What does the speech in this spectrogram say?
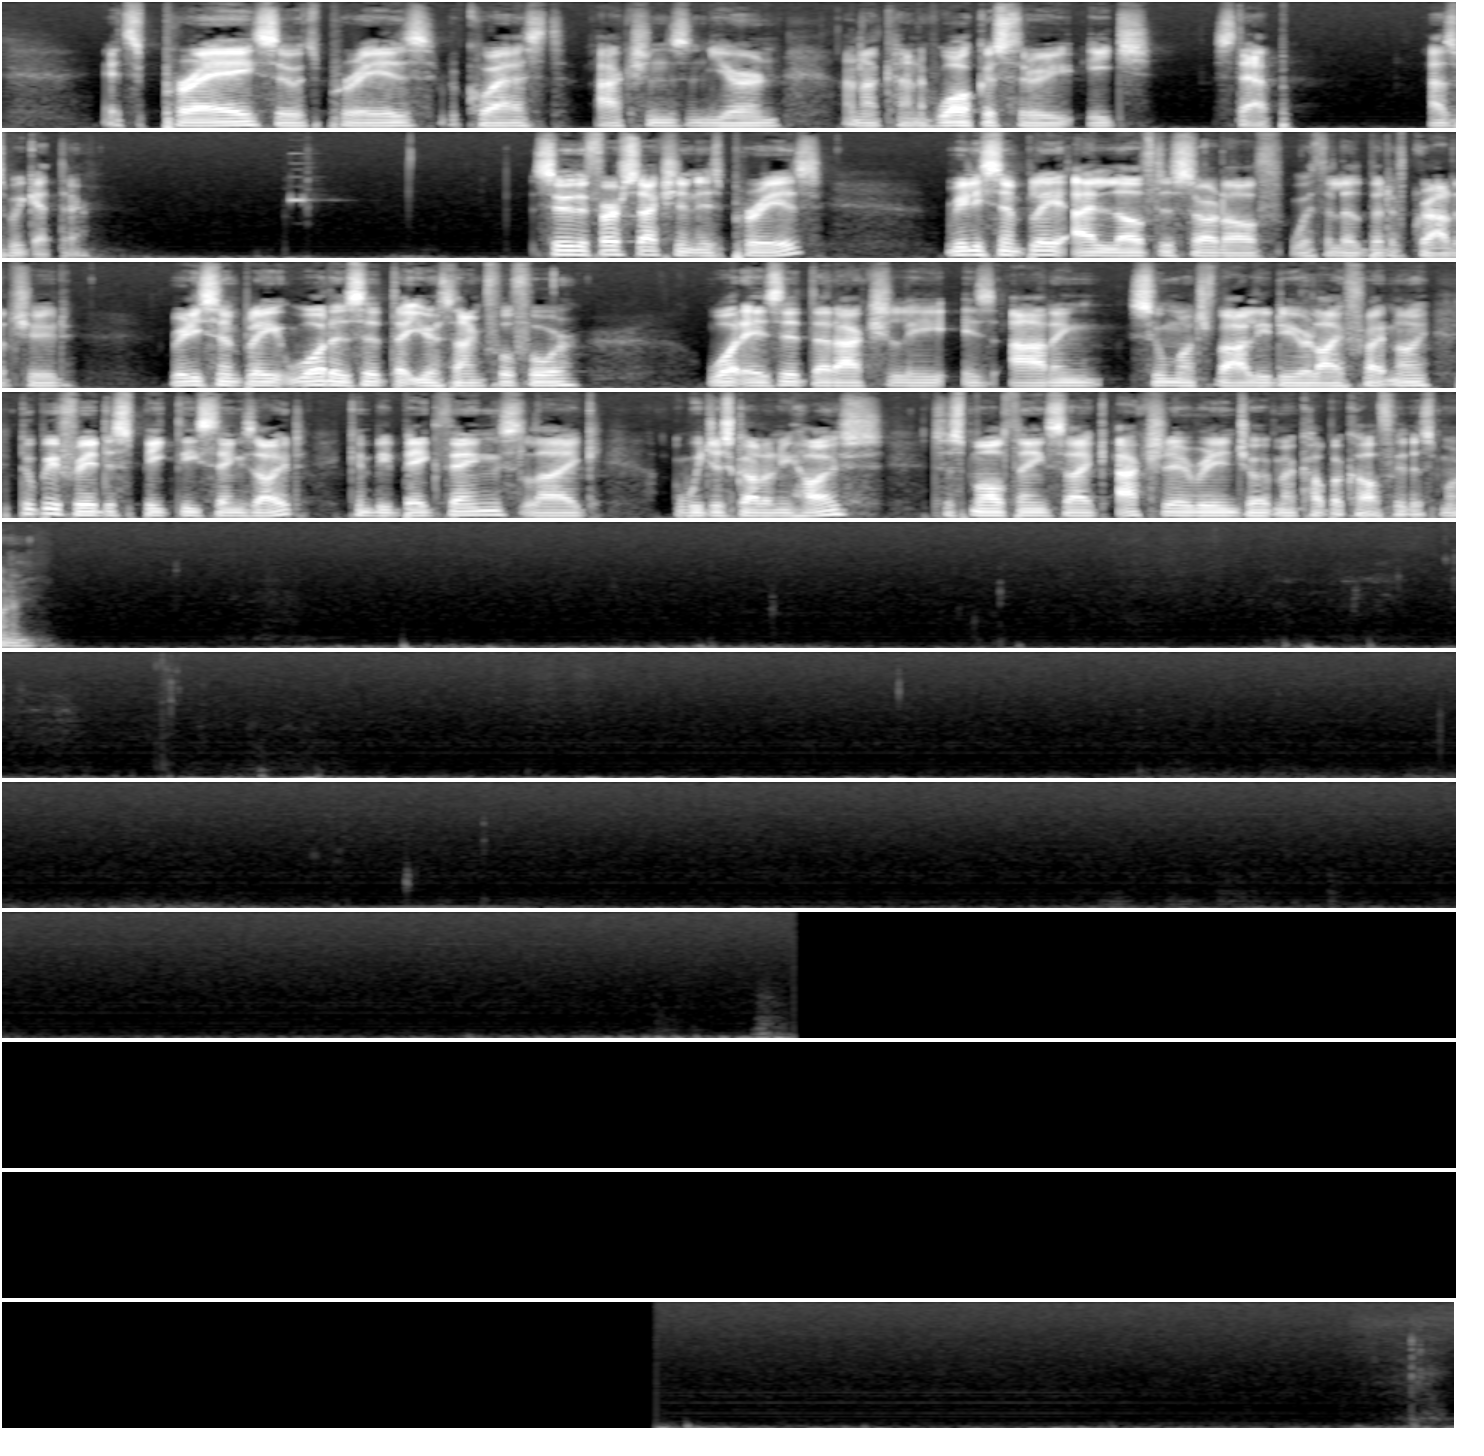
It's pray, so it's praise, request, actions, and yearn. And I'll kind of walk us through each step as we get there. So the first section is praise. Really simply, I love to start off with a little bit of gratitude. Really simply, what is it that you're thankful for? What is it that actually is adding so much value to your life right now? Don't be afraid to speak these things out. It can be big things like we just got a new house to small things like actually I really enjoyed my cup of coffee this morning.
